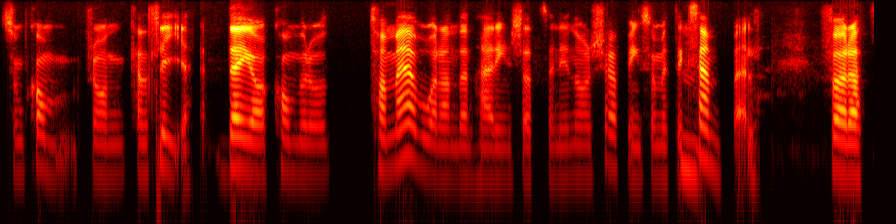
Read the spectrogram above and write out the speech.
som kom från kansliet, där jag kommer att ta med våran den här insatsen i Norrköping som ett mm. exempel för att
